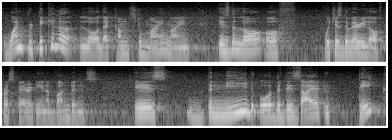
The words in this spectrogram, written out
one particular law that comes to my mind is the law of, which is the very law of prosperity and abundance, is the need or the desire to take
